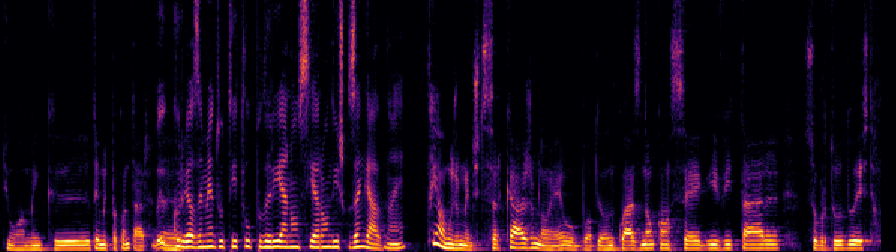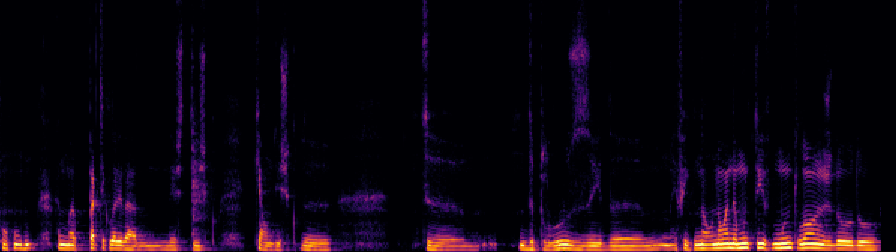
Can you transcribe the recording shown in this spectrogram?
de um homem que tem muito para contar. Curiosamente, o título poderia anunciar um disco zangado, não é? Tem alguns momentos de sarcasmo, não é? O Bob Dylan quase não consegue evitar, sobretudo, este é um, uma particularidade deste disco, que é um disco de, de, de blues e de. Enfim, não, não anda muito, muito longe do, do,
